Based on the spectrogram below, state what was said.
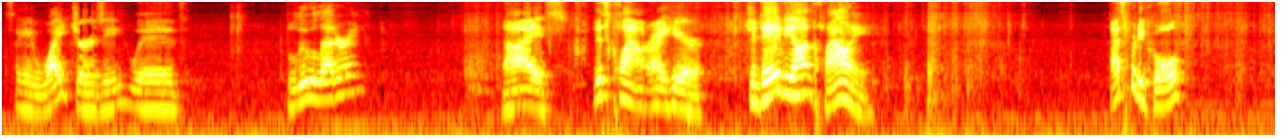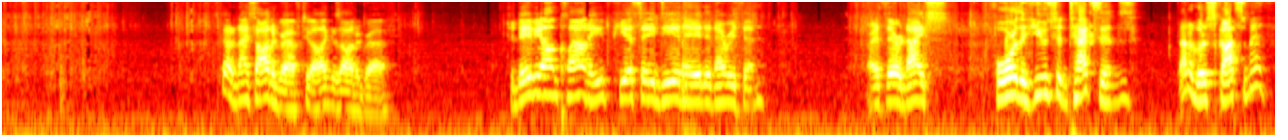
It's like a white jersey with blue lettering. Nice. This clown right here. Jadeveon Clowney. That's pretty cool. He's got a nice autograph too. I like his autograph. Jadeveon Clowney, PSA DNA'd and everything. Right there, nice. For the Houston Texans, that'll go to Scott Smith.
